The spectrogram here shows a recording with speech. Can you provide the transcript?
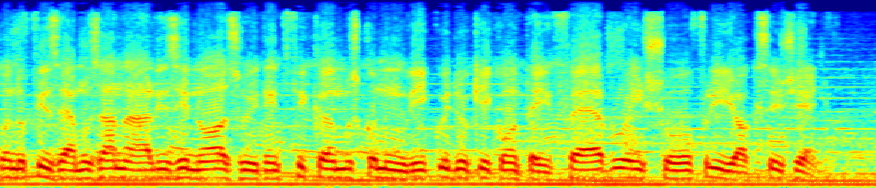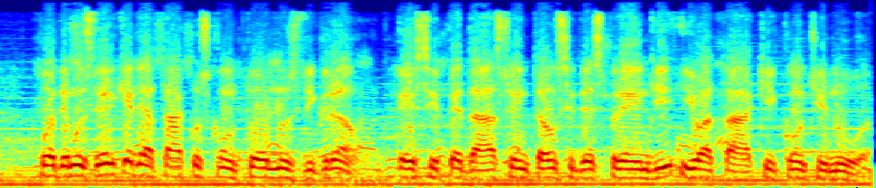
Quando fizemos a análise, nós o identificamos como um líquido que contém ferro, enxofre e oxigênio. Podemos ver que ele ataca os contornos de grão. Esse pedaço então se desprende e o ataque continua.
